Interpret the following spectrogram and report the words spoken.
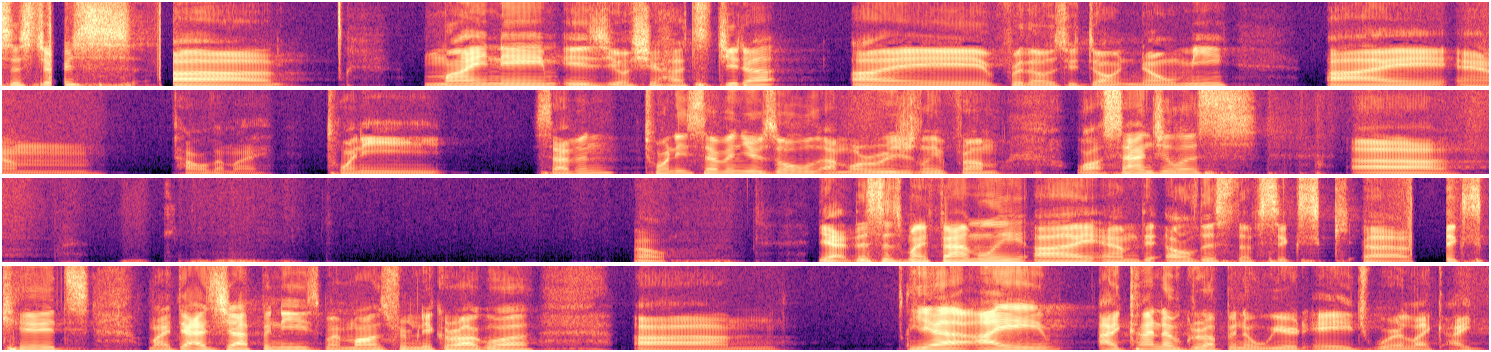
sisters. Uh, my name is Yoshiha Tsuchida. I, for those who don't know me, I am, how old am I? 27? 27 years old. I'm originally from Los Angeles. Uh, oh, yeah, this is my family. I am the eldest of six, uh, six kids. My dad's Japanese, my mom's from Nicaragua. Um, yeah, I, I kind of grew up in a weird age where like I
